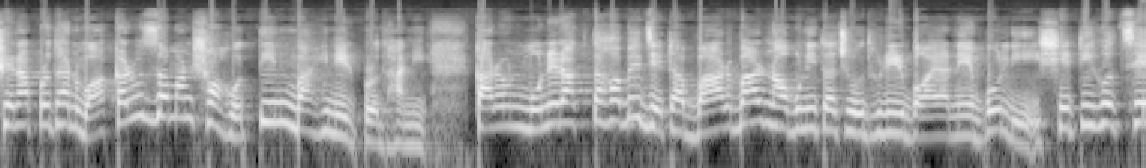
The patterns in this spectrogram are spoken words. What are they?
সেনাপ্রধান ওয়াকারুজ্জামান সহ তিন বাহিনীর প্রধানই। কারণ মনে রাখতে হবে, যেটা বারবার নবনীতা চৌধুরীর বয়ানে বলি, সেটি হচ্ছে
